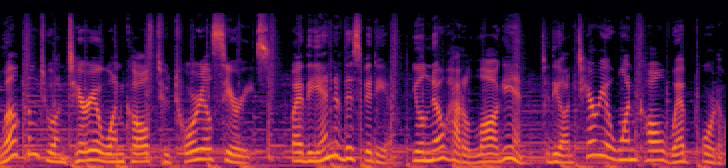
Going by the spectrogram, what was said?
Welcome to Ontario One Call's tutorial series. By the end of this video, you'll know how to log in to the Ontario One Call web portal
